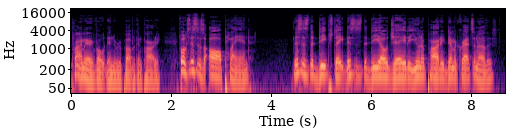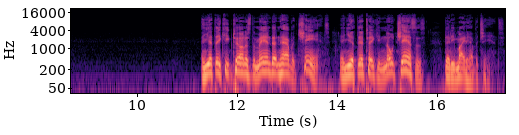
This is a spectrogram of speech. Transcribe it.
primary vote in the Republican Party. Folks, this is all planned. This is the deep state. This is the DOJ, the Uniparty, Democrats, and others. And yet they keep telling us the man doesn't have a chance. And yet they're taking no chances that he might have a chance.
